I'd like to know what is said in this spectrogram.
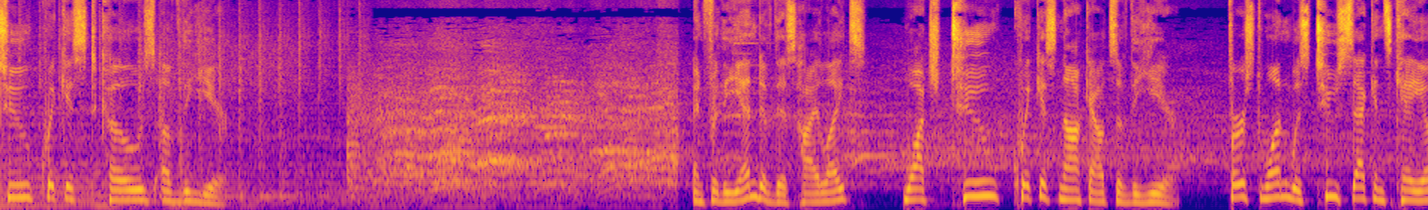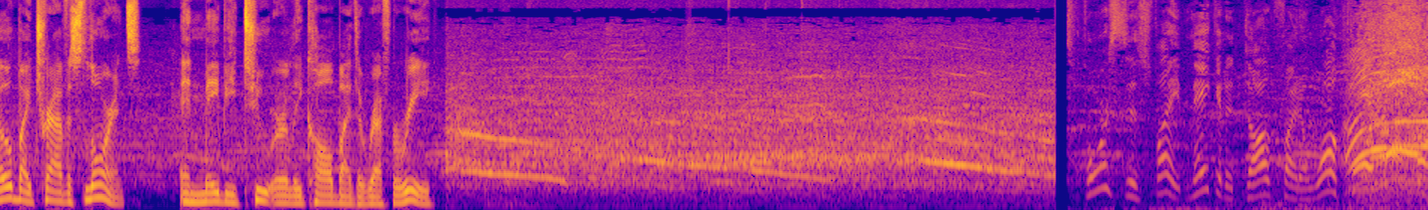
Two quickest KOs of the year. And for the end of this highlights, watch two quickest knockouts of the year. First one was 2 seconds KO by Travis Lawrence, and maybe too early call by the referee. Force this fight, make it a dogfight, and walk. Oh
